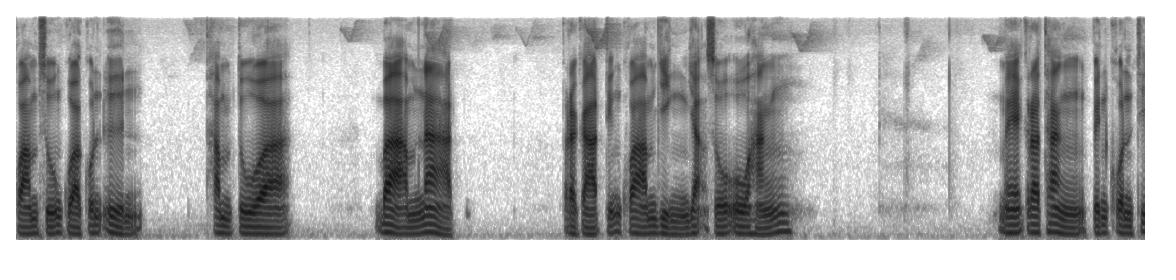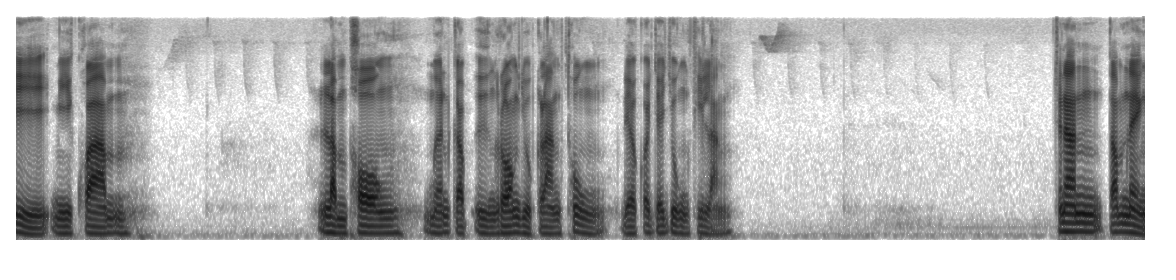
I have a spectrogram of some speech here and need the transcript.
ความสูงกว่าคนอื่นทำตัวบ้าอำนาจ ประกาศถึงความหยิ่งยะโสโอหัง แม้กระทั่งเป็นคนที่มีความลำพองเหมือนกับอึ่งร้องอยู่กลางทุ่ง เดี๋ยวก็จะยุ่งทีหลัง ฉะนั้นตำแหน่ง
